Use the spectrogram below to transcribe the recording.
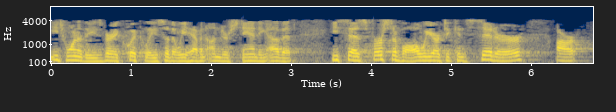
each one of these very quickly so that we have an understanding of it. He says, first of all, we are to consider our,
